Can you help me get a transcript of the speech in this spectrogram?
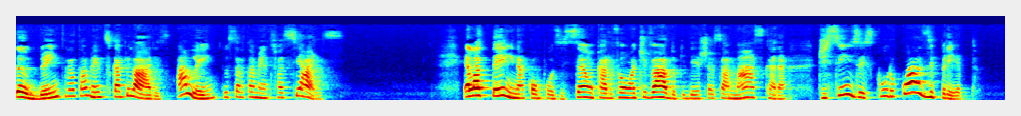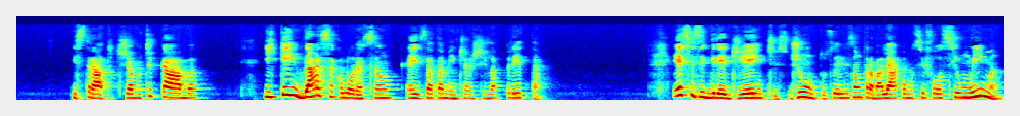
também tratamentos capilares, além dos tratamentos faciais. Ela tem na composição carvão ativado, que deixa essa máscara de cinza escuro quase preto. Extrato de jabuticaba. E quem dá essa coloração é exatamente a argila preta. Esses ingredientes juntos, eles vão trabalhar como se fosse um ímã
